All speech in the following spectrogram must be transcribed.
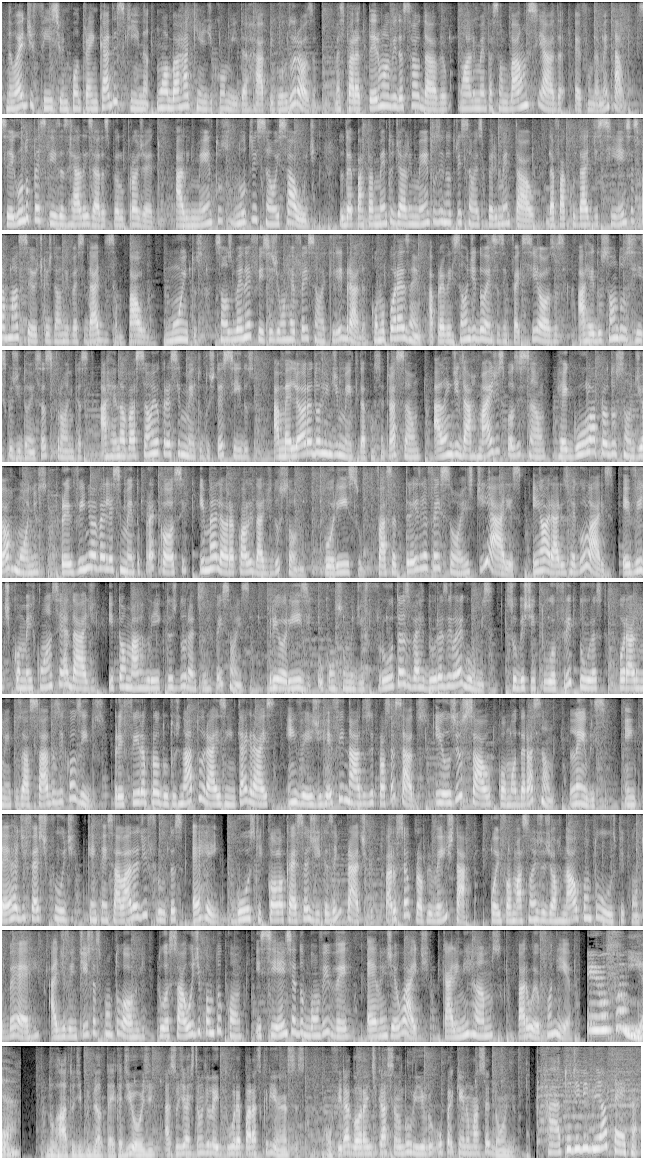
Não é difícil encontrar em cada esquina uma barraquinha de comida rápida e gordurosa, mas para ter uma vida saudável, uma alimentação balanceada é fundamental. Segundo pesquisas realizadas pelo projeto Alimentos, Nutrição e Saúde, do Departamento de Alimentos e Nutrição Experimental da Faculdade de Ciências Farmacêuticas da Universidade de São Paulo, muitos são os benefícios de uma refeição equilibrada, como por exemplo, a prevenção de doenças infecciosas, a redução dos riscos de doenças crônicas, a renovação e o crescimento dos tecidos, a melhora do rendimento e da concentração, além de dar mais disposição, regula a produção de hormônios, previne o envelhecimento precoce e melhora a qualidade do sono. Por isso, faça três refeições diárias, em horários regulares. Evite comer com ansiedade e tomar líquidos durante as refeições. Priorize o consumo de frutas, verduras e legumes. Substitua frituras por alimentos assados e cozidos. Prefira produtos naturais e integrais em vez de refinados e processados. E use o sal com moderação. Lembre-se, em terra de fast food, quem tem salada de frutas é rei. Busque colocar essas dicas em prática para o seu próprio bem-estar. Com informações do jornal.usp.br, adventistas.org, tuasaude.com e Ciência do Bom Viver, Ellen G. White. Karine Ramos, para o Eufonia. Eufonia. No Rato de Biblioteca de hoje, a sugestão de leitura é para as crianças. Confira agora a indicação do livro O Pequeno Macedônio. Rato de Biblioteca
